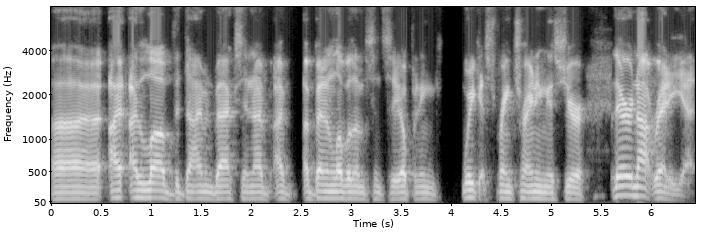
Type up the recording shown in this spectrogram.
Uh, I, I, love the Diamondbacks, and I've, I've, I've been in love with them since the opening week at spring training this year. They're not ready yet.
